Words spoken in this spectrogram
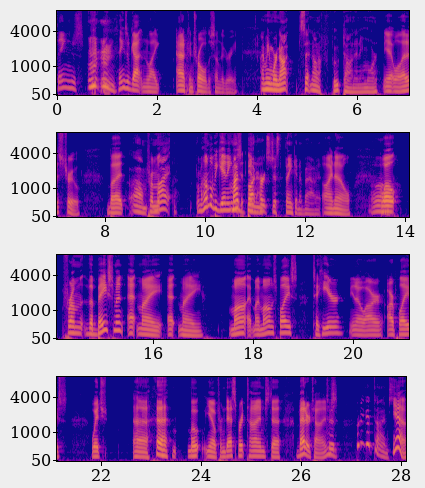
things things have gotten like out of control to some degree. I mean, we're not sitting on a futon anymore. Yeah, well that is true, but Um, From- my from humble beginnings, my butt and- hurts just thinking about it. I know. Ugh. Well, from the basement at my at my mom at my mom's place to here, you know, our our place, which uh mo- you know, from desperate times to better times. To pretty good times. yeah,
